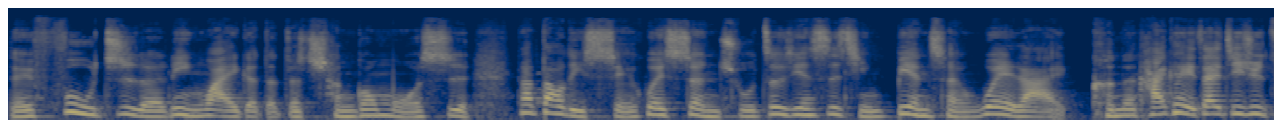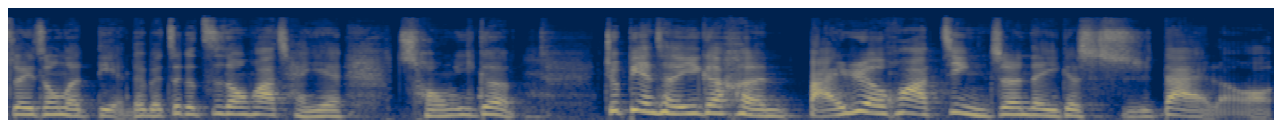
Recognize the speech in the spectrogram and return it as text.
等于复制了另外一个的的成功模式。那到底谁会胜出？这件事情变成未来可能还可以再继续追踪的点，对不对？这个自动化产业从一个就变成一个很白热化竞争的一个时代了哦。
